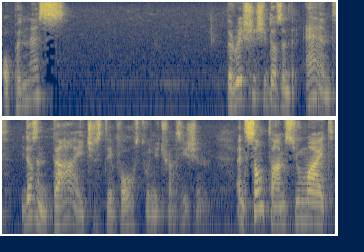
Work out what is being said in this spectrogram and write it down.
openness the relationship doesn't end, it doesn't die, it just evolves a new transition. And sometimes you might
